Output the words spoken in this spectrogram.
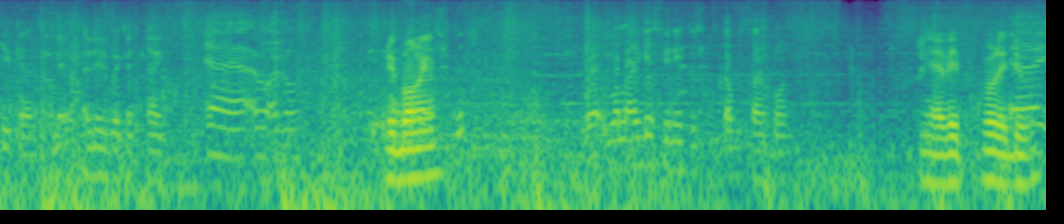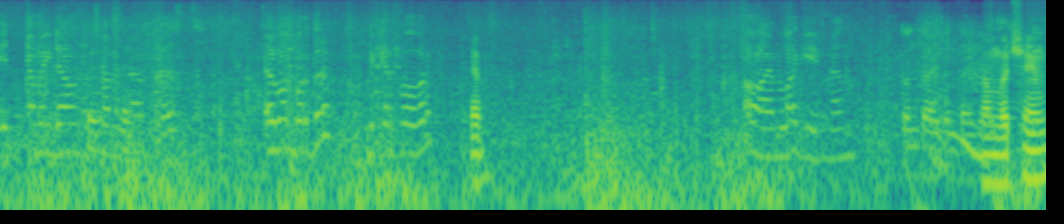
you. You can't. A little bit like Yeah, yeah, I will, I will. Reballing. Well, well, I guess you need to s- double stamp one. Yeah, we probably do. Yeah, it's coming down, it's coming down fast. Uh, one border, be careful over. Yep. Oh, I'm lucky, man. Don't die, don't die. I'm watching.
